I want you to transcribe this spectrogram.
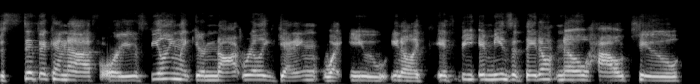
specific enough or you're feeling like you're not really getting what you you know like it be it means that they don't know how to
